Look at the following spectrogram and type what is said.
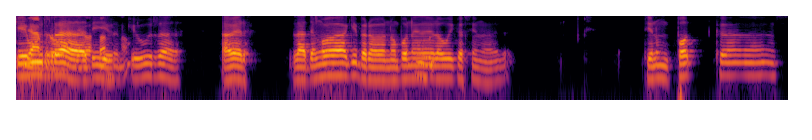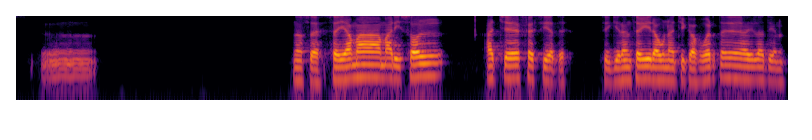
Qué Ya, burrada, tío, bastante, ¿no? qué burrada. A ver, la tengo aquí, pero no pone la ubicación. a ver. Tiene un podcast. eh, No sé, se llama Marisol HF7. Si quieren seguir a una chica fuerte, ahí la tienen.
